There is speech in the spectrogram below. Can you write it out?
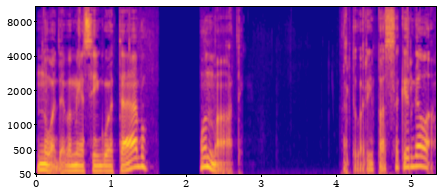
nodeva miesīgo tēvu un māti. Ar to arī pasaka ir galā.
